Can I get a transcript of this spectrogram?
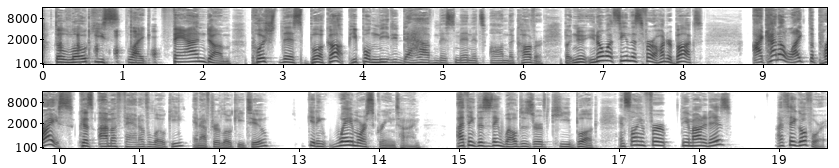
the Loki like fandom pushed this book up. People needed to have Miss Minutes on the cover. But you know what? Seeing this for 100 bucks, I kind of like the price because I'm a fan of Loki. And after Loki 2, getting way more screen time. I think this is a well deserved key book, and selling for the amount it is, I say go for it.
